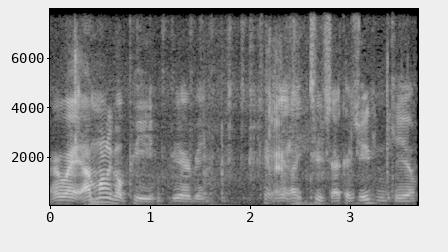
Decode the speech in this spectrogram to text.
Or wait, I'm gonna go pee. BRB. Take me Okay. like two seconds. You can queue.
